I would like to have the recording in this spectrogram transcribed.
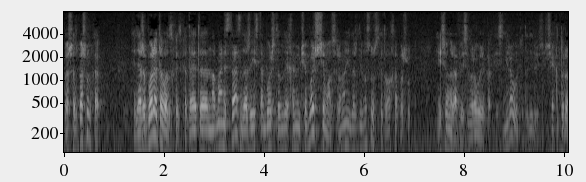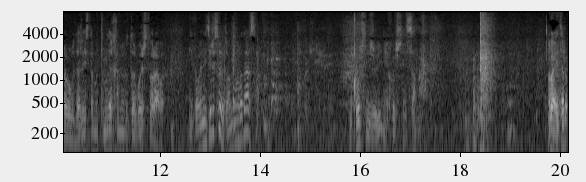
Пашут, пашут как. И даже более того, так сказать, когда это нормальная ситуация, даже если там больше там хамим чем больше, чем он, все равно они должны его слушать. Это лоха пашут. Если он раб, если он раб или как. Если не раб, то дадут. Человек, который раб, даже если там там хамим, который больше раба. Никого не интересует, он мородарство. Не хочешь, не живи, не хочешь, не сам. Вайтер.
